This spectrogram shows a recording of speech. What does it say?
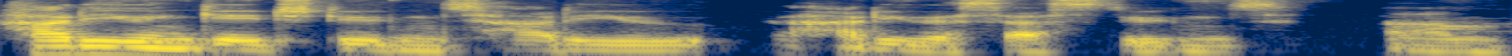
how do you engage students? How do you how do you assess students? Um,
